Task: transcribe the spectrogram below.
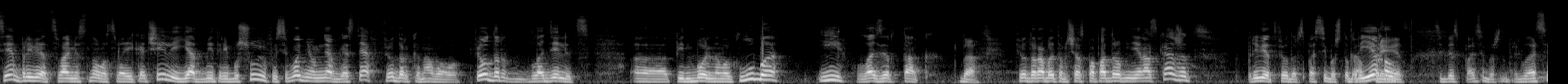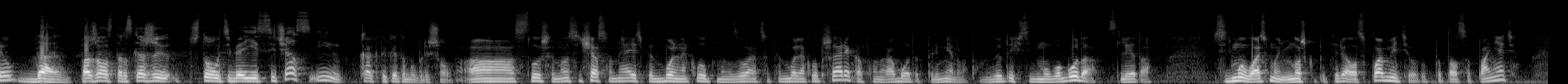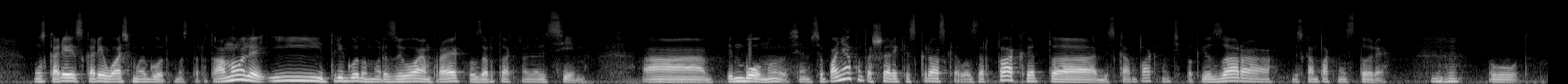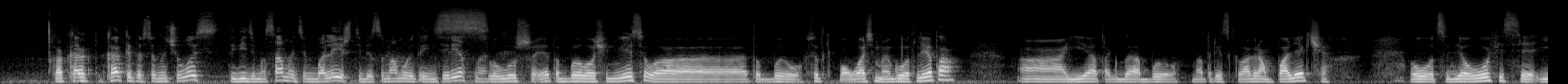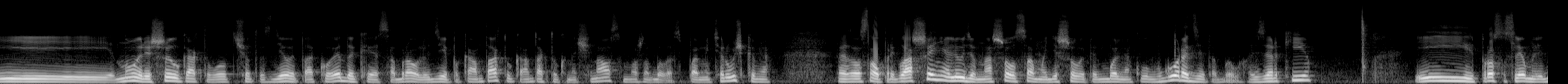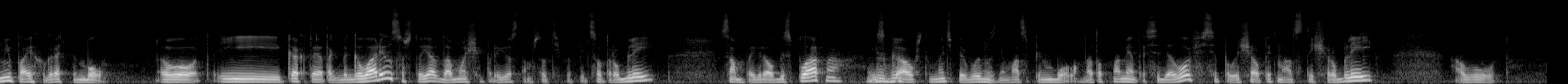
Всем привет, с вами снова «Свои качели», я Дмитрий Бушуев, и сегодня у меня в гостях Федор Коновалов. Федор – владелец э, пейнтбольного клуба и лазертак. Да. Федор об этом сейчас поподробнее расскажет. Привет, Федор, спасибо, что Да, приехал. Привет. Тебе спасибо, что пригласил. Да, пожалуйста, расскажи, что у тебя есть сейчас и как ты к этому пришел. А, слушай, ну сейчас у меня есть пейнтбольный клуб, он называется пейнтбольный клуб Шариков. Он работает примерно там, с 2007 года, с лета. Седьмой, восьмой немножко потерялась в памяти, вот тут пытался понять. Ну, скорее, скорее восьмой год мы стартанули, и три года мы развиваем проект Лазертак 007. А, пинбол, ну, всем все понятно, это шарики с краской. Лазертак — это бесконтактно, типа Кьюзара, бесконтактная история. Вот. Как, Как, как, как это все началось? Ты, видимо, сам этим болеешь, тебе самому это интересно. Слушай, это было очень весело. Это был все-таки, по восьмой год лета. А, Я тогда был на 30 килограмм полегче. Вот, сидел в офисе и, ну, решил как-то вот что-то сделать такое эдакое. Собрал людей по контакту. Контакт только начинался, можно было спамить ручками. Разослал приглашение людям, нашел самый дешевый пейнтбольный клуб в городе. Это был Озерки. И просто с левыми людьми поехал играть в пейнтбол. Вот. И как-то я так договорился, что я домой еще привез там что-то типа 500 рублей. Сам поиграл бесплатно и Мгм. сказал, что мы теперь будем заниматься пинболом. На тот момент я сидел в офисе, получал 15 тысяч рублей. А вот.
